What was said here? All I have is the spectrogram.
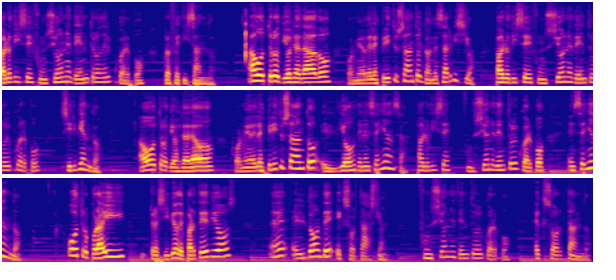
Pablo dice, funcione dentro del cuerpo profetizando. A otro, Dios le ha dado, por medio del Espíritu Santo, el don de servicio. Pablo dice, funcione dentro del cuerpo sirviendo. A otro, Dios le ha dado, por medio del Espíritu Santo, el Dios de la enseñanza. Pablo dice, funcione dentro del cuerpo enseñando. Otro por ahí recibió de parte de Dios ¿eh? el don de exhortación. Funcione dentro del cuerpo exhortando.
